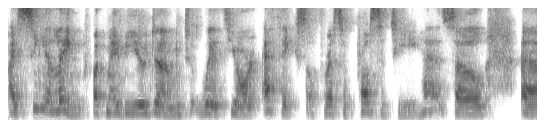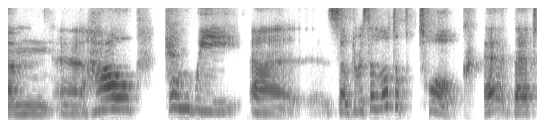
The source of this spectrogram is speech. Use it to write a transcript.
I see a link but maybe you don't with your ethics of reciprocity huh? so um, uh, how can we uh, so there is a lot of talk that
